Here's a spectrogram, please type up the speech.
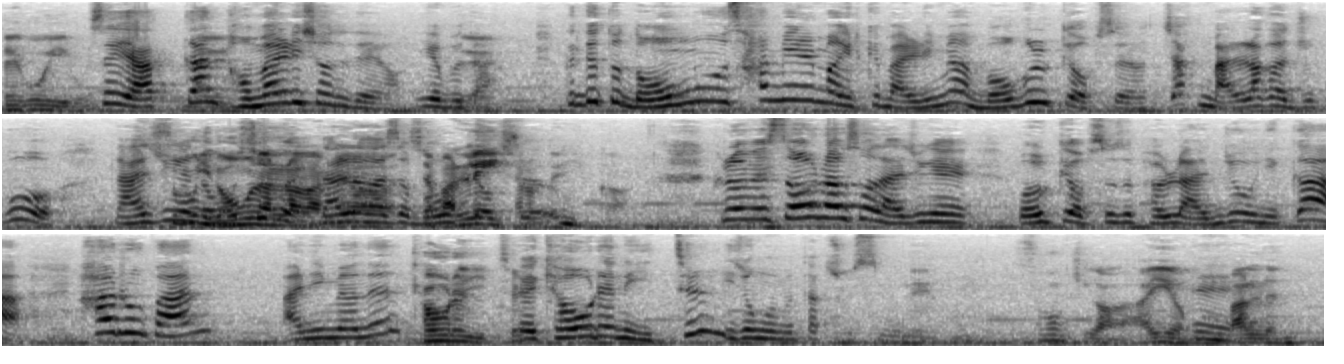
105로. 그래서 약간 네. 더 말리셔도 돼요. 얘보다. 네. 근데 또 너무 3일 막 이렇게 말리면 먹을 게 없어요. 쫙 말라가지고 나중에 수분이 너무 날라가면 날라가서 먹을 게 없어요. 되니까. 그러면 썰어서 나중에 먹을 게 없어서 별로 안 좋으니까 네. 하루 반 아니면은 겨울엔 이틀. 네, 겨울에는 이틀 이 정도면 딱 좋습니다. 네. 수분기가 아예 없는 네. 마른.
